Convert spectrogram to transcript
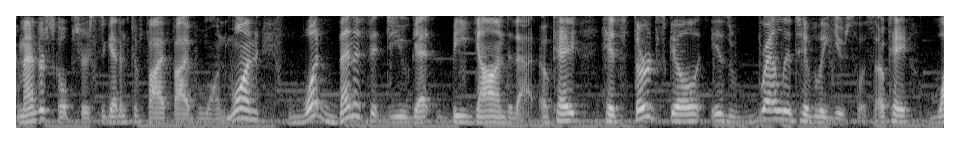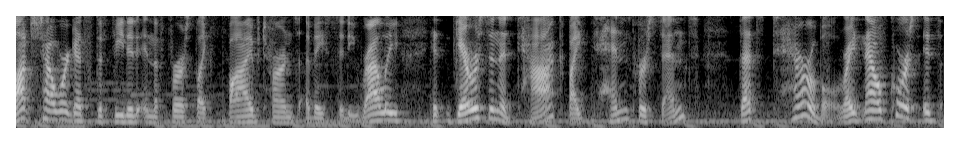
commander sculptures to get him to 5511 what benefit do you get beyond that okay? His third skill is relatively useless okay? Watchtower gets defeated in the first like five turns of a city rally. Hit garrison attack by 10 percent. That's terrible right? Now of course it's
